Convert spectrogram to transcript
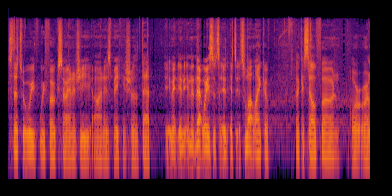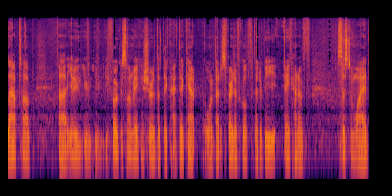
So that's what we, we focus our energy on is making sure that that, in, in, in that ways, it's, it's, it's a lot like a, like a cell phone or, or a laptop. Uh, you know, you, you, you focus on making sure that they can't, they can't, or that it's very difficult for there to be any kind of system-wide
